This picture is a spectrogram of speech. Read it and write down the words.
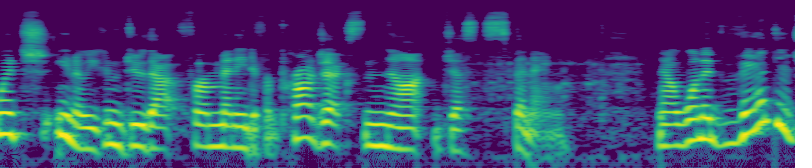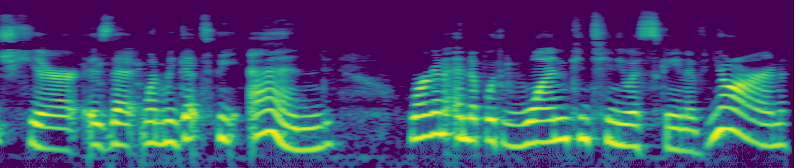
which, you know, you can do that for many different projects, not just spinning. Now, one advantage here is that when we get to the end, we're going to end up with one continuous skein of yarn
